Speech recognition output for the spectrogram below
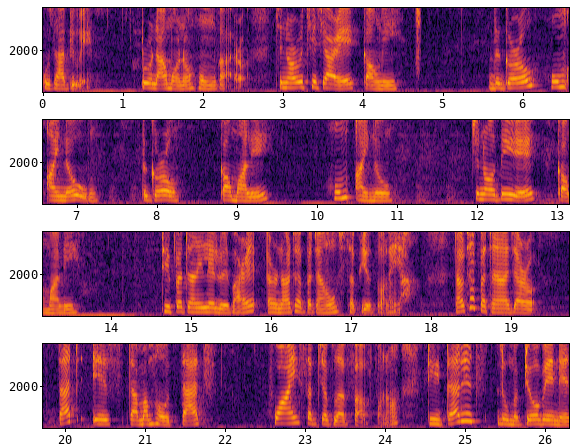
ကိုစားပြုတယ် pronoun ပေါ့နော် home ကအဲ့တော့ကျွန်တော်တို့ချစ်ကြတဲ့ကောင်လေး the girl whom i know the girl ကောင်မလေး whom i know ကျွန်တော်သိတဲ့ကောင်မလေးဒီ pattern လေးလည်းလွယ်ပါတယ်အဲ့တော့နောက်ထပ် pattern ကိုဆက်ပြီးတော့သွားလိုက်ရအောင်နောက်ထပ် pattern ကကြတော့ that is ဒါမှမဟုတ် that's why subject verb verb ပေါ့နော်ဒီ that is လို့မပြောဘဲနဲ့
